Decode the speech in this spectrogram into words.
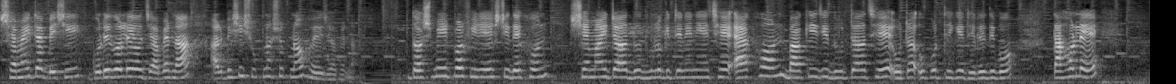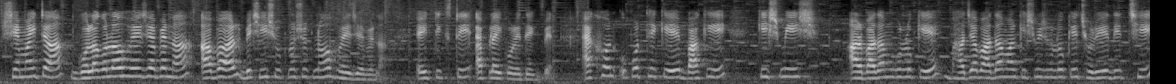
সেমাইটা বেশি গলে গলেও যাবে না আর বেশি শুকনো শুকনো হয়ে যাবে না। দশ মিনিট পর ফিরে এসছি, দেখুন, সেমাইটা দুধগুলোকে টেনে নিয়েছে। এখন বাকি যে দুধটা আছে, ওটা উপর থেকে ঢেলে দেব। তাহলে সেমাইটা গলা গলাও হয়ে যাবে না, আবার বেশি শুকনো শুকনো হয়ে যাবে না। এই টিক্সটি অ্যাপ্লাই করে দেখবেন। এখন উপর থেকে বাকি কিশমিশ আর বাদামগুলোকে, ভাজা বাদাম আর কিশমিশগুলোকে ছড়িয়ে দিচ্ছি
